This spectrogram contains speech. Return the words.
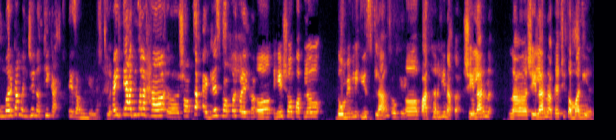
उंबरटा म्हणजे नक्की काय ते जाणून घेऊया. आणि त्याआधी मला हा शॉपचा ऍड्रेस प्रॉपर कळेल का? हे शॉप आपलं डोंबिवली ईस्टला ओके. पाथर्ली नाका शेलार न- शेलार नाक्याची कमानी आहे.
